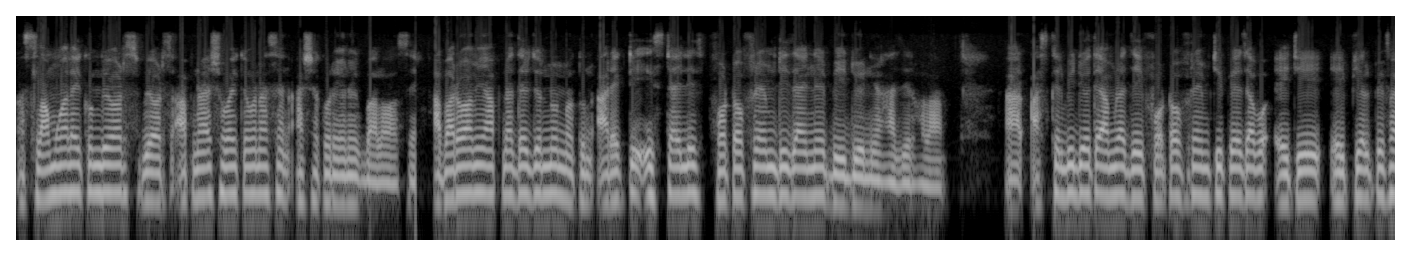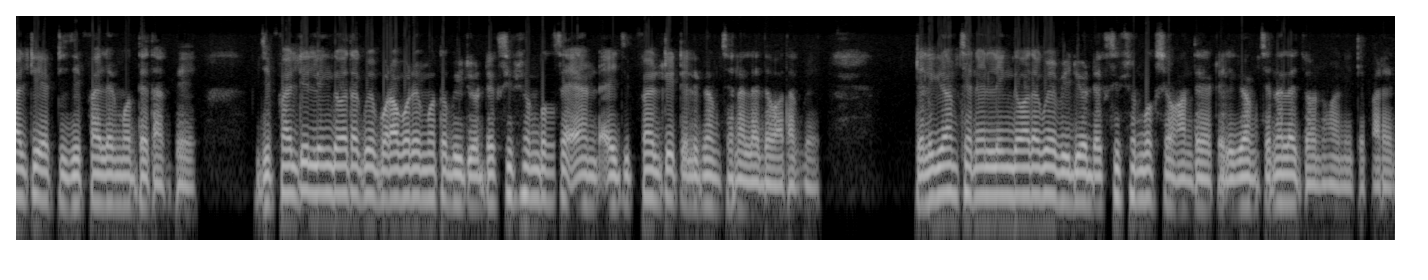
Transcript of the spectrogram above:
আসসালামু আলাইকুম ভিউয়ার্স। ভিউয়ার্স, আপনারা সবাই কেমন আছেন? আশা করি অনেক ভালো আছে আবারও আমি আপনাদের জন্য নতুন আরেকটি স্টাইলিশ ফটো ফ্রেম ডিজাইনের ভিডিও নিয়ে হাজির হলাম। আর আজকের ভিডিওতে আমরা যেই ফটো ফ্রেমটি পেয়ে যাব এইটি এই পিএলপি ফাইলটি একটি জিপ ফাইলের মধ্যে থাকবে। জিপ ফাইলটির লিঙ্ক দেওয়া থাকবে বরাবরের মতো ভিডিও ডেসক্রিপশন বক্সে অ্যান্ড এই জিপ ফাইলটি টেলিগ্রাম চ্যানেলে দেওয়া থাকবে। টেলিগ্রাম চ্যানেল লিঙ্ক দেওয়া থাকবে ভিডিও ডেসক্রিপশন বক্সে ওখান থেকে টেলিগ্রাম চ্যানেলে জয়েন হয়ে নিতে পারেন।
